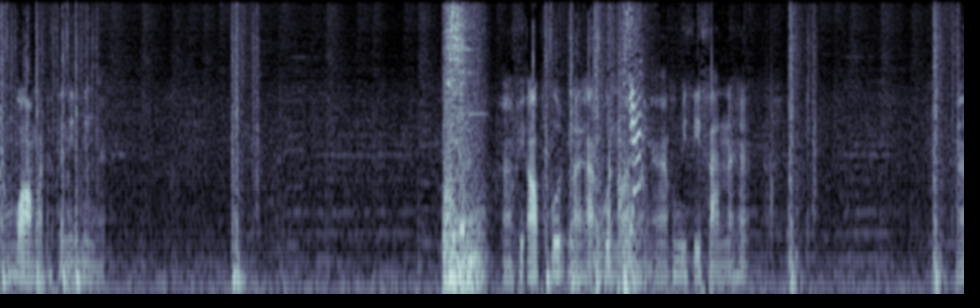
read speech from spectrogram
ต้องวอร์มมาสักนิดนึงอะอ่าพี่ออฟพูดหน่อยครับ พูดหน่อยอ่าเพิ่งมีสีสันนะฮะ อ่า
